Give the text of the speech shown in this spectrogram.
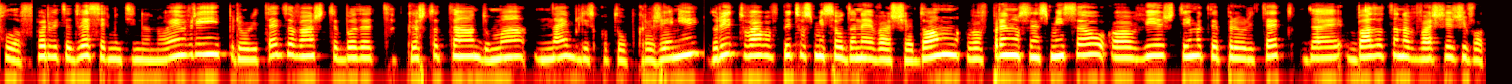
в лъв. Първите две седмици на ноември приоритет за вас ще бъдат къщата, дома, най-близкото обкръжение. Дори това в битов смисъл да не е вашия дом, в преносен смисъл вие ще имате приоритет да е базата на вашия живот.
